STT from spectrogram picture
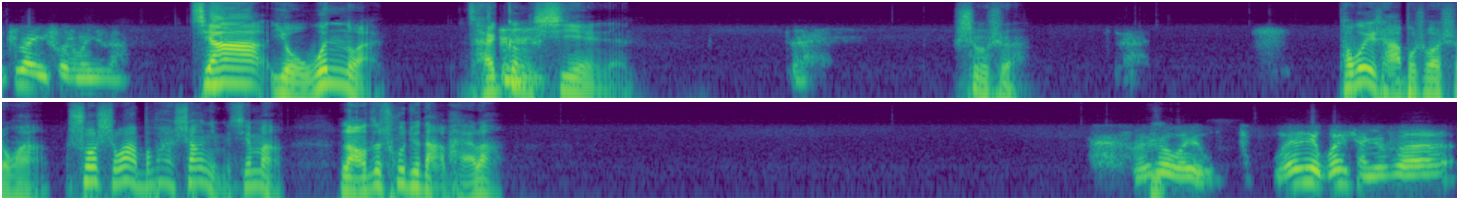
知道你说什么意思。家有温暖，才更吸引人。对，是不是？对他为啥不说实话？说实话不怕伤你们心吗？老子出去打牌了，所以说我也我也我也想就是说，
